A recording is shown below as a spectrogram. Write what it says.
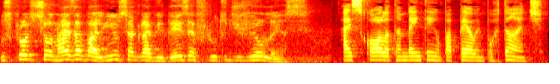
os profissionais avaliam se a gravidez é fruto de violência. A escola também tem um papel importante?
